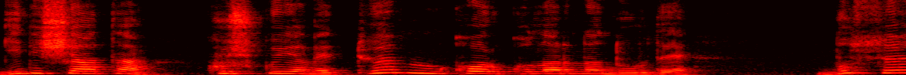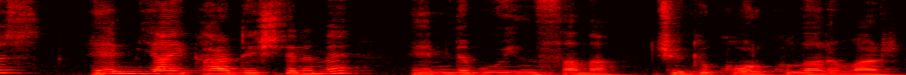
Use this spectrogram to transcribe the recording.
Gidişata kuşkuya ve tüm korkularına dur de. Bu söz hem yay kardeşlerime hem de bu insana. Çünkü korkuları var.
